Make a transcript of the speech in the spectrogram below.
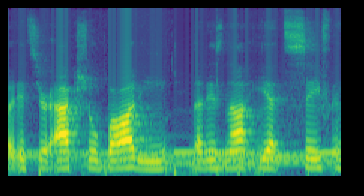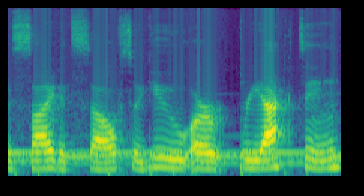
but it's your actual body that is not yet safe inside itself. So you are reacting,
